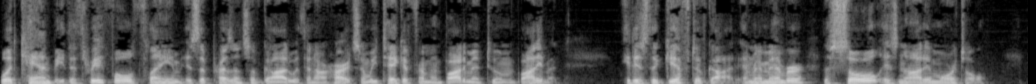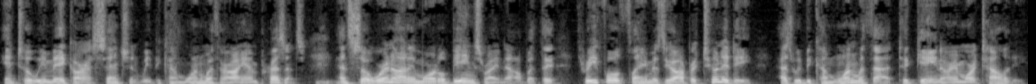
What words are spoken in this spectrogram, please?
it can be. The threefold flame is the presence of God within our hearts, and we take it from embodiment to embodiment. It is the gift of God. And remember, the soul is not immortal until we make our ascension. We become one with our I am presence. Mm-hmm. And so we're not immortal beings right now, but the threefold flame is the opportunity as we become one with that to gain our immortality.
